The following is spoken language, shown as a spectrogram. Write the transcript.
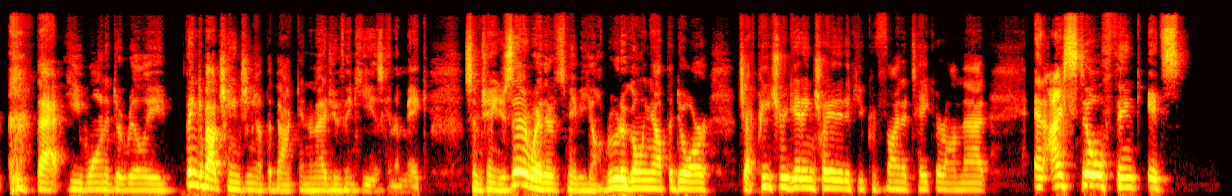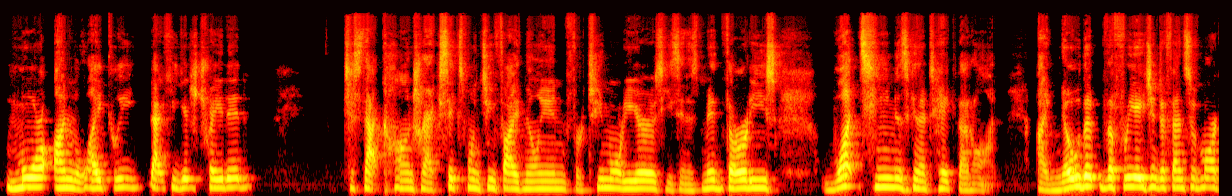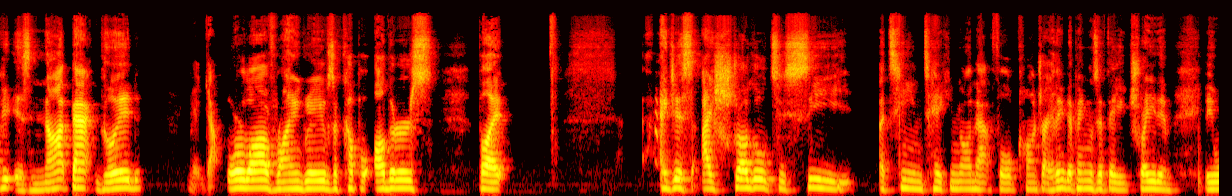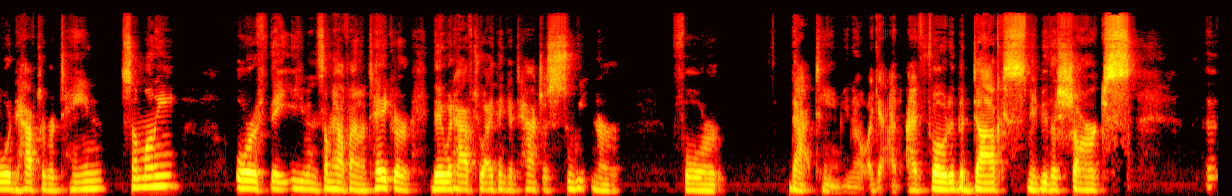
that he wanted to really think about changing up the back end. And I do think he is going to make some changes there, whether it's maybe Jan Rutta going out the door, Jeff Petry getting traded, if you can find a taker on that. And I still think it's more unlikely that he gets traded. Just that contract, 6.25 million for two more years. He's in his mid 30s. What team is going to take that on? I know that the free agent defensive market is not that good. You got Orlov, Ryan Graves, a couple others, but I just I struggle to see a team taking on that full contract. I think the Penguins, if they trade him, they would have to retain some money, or if they even somehow find a taker, they would have to, I think, attach a sweetener for that team. You know, again, I, floated the Ducks, maybe the Sharks.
